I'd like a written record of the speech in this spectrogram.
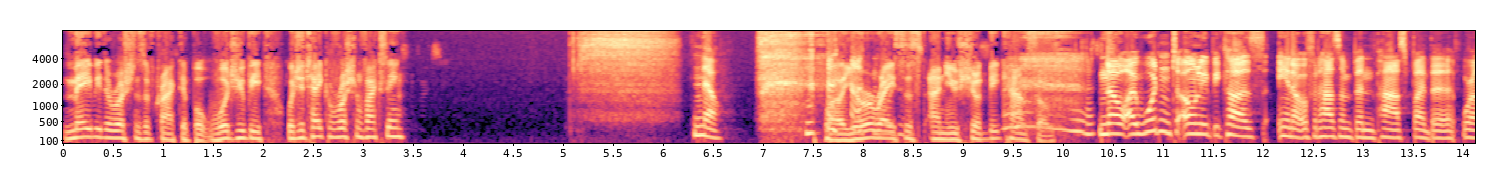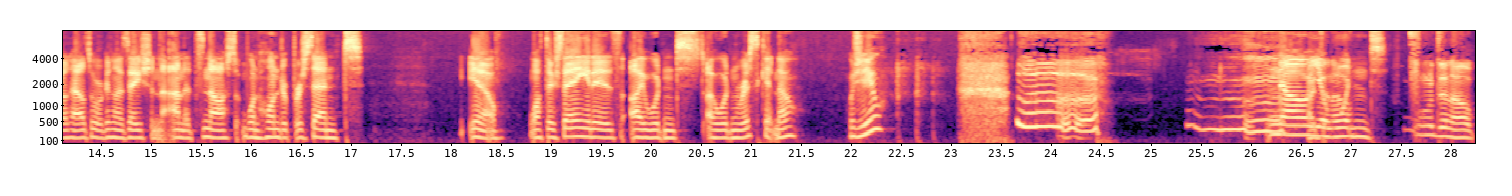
Maybe the Russians have cracked it. But would you be? Would you take a Russian vaccine? No. Well, you're a racist and you should be cancelled. No, I wouldn't only because, you know, if it hasn't been passed by the World Health Organization and it's not 100%, you know, what they're saying it is, I wouldn't I wouldn't risk it, no. Would you? Uh, No, I you dunno. wouldn't. I don't know.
